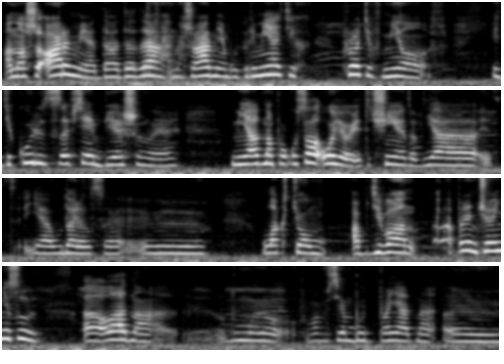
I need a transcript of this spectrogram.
а наша армия. Да-да-да, наша армия будет применять их против мелонов. Эти курицы совсем бешеные. Меня одна покусала. Ой-ой, точнее, этот, я, этот, я ударился э, локтем об диван. А, блин, что я несу? А, ладно, думаю, вам всем будет понятно. Э,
